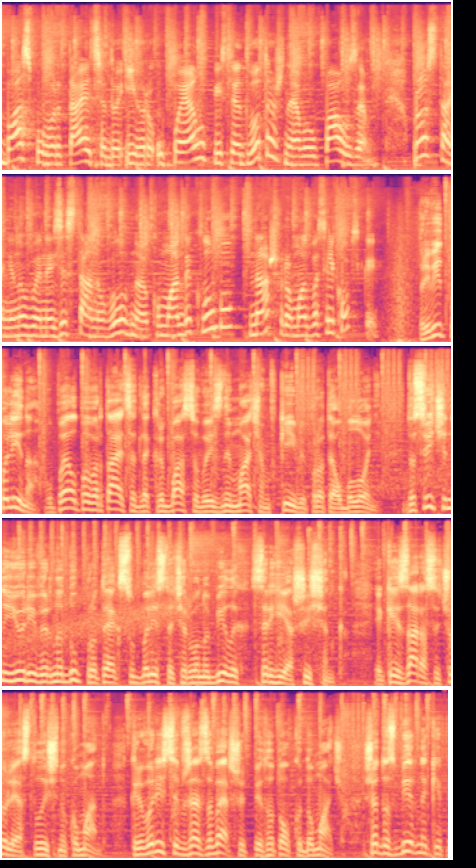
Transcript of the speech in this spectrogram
Кривбас повертається до ігор УПЛ після двотижневої паузи. Про останні новини зі стану головної команди клубу наш Роман Васильковський. Привіт, Поліна! УПЛ повертається для Кривбасу виїзним матчем в Києві проти оболоні. Досвідчений Юрій Вірнедуб проти екс-футболіста червоно-білих Сергія Шищенка, який зараз очолює столичну команду. Криворіжці вже завершують підготовку до матчу. Щодо збірників,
